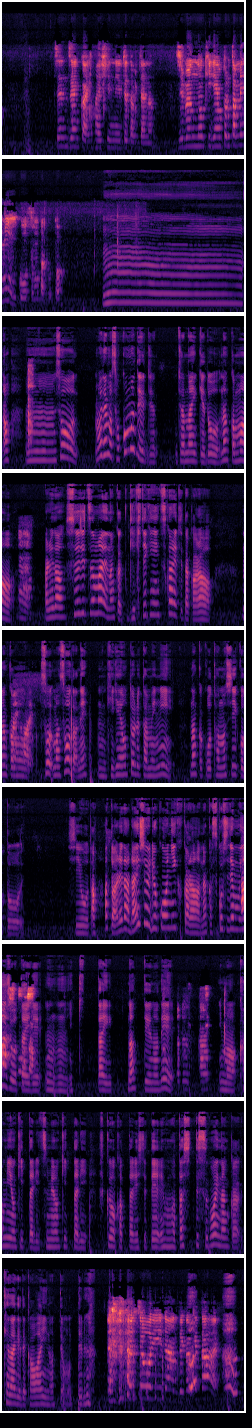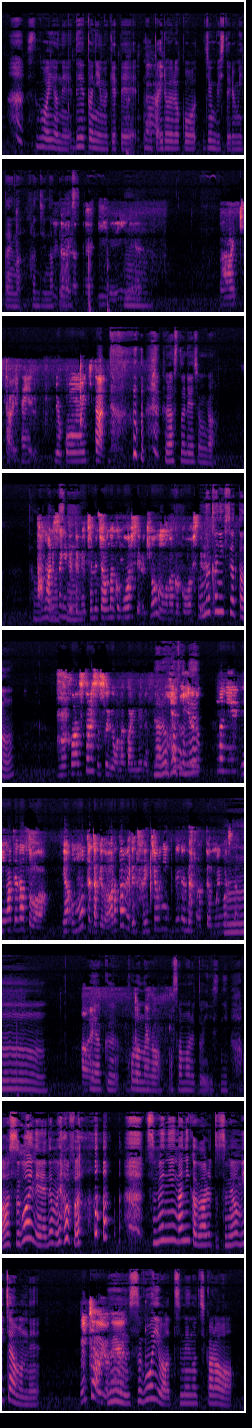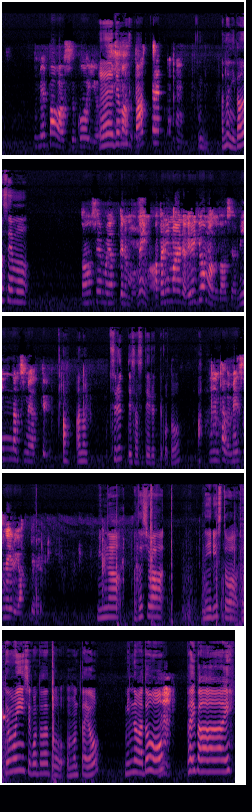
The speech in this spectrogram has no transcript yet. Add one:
前々回の配信で言ってたみたいな自分の機嫌を取るために行こうって思ったってこと？うーん。あうーんそう。まあでもそこまでじゃじゃないけどなんかまあうん。あれだ。数日前なんか劇的に疲れてたからなんかもう、はいはい。そうまあそうだね、うん、機嫌を取るためになんかこう楽しいことをしようああとあれだ。来週旅行に行くからなんか少しでもいい状態でうんうん行きたいなっていうのであ今髪を切ったり爪を切ったり服を買ったりしてて私ってすごいなんかけなげで可愛いなって思ってる。超いいじゃん。出かけたい。すごいよね。デートに向けてなんかいろいろこう準備してるみたいな感じになってます、いいね。いいねいいね、うん、ああ行きたいね旅行も行きたい。フラストレーションがたまりすぎててねめちゃめちゃお腹壊してる。今日もお腹壊しておる腹に来ちゃったの？お腹ストレスすぐお腹に出るなるほどね。家にいるのこんなに苦手だとはいや思ってたけど改めて体調に出るんだなって思いうました、ーん。はい、早くコロナが収まるといいですね。あすごいね。でもやっぱ 爪に何かがあると爪を見ちゃうもんね見ちゃうよね、うんすごいわ爪の力は。目パワーすごいよね。えーでも今男性、うん、あ何？男性も？男性もやってるもんね今。当たり前で営業マンの男性はみんな爪やってるああのつるってさせてるってこと？うん多分メンズネイルやってる。みんな私はネイリストはとてもいい仕事だと思ったよ。みんなはどう、うん。バイバーイ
